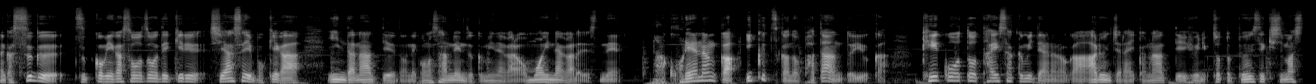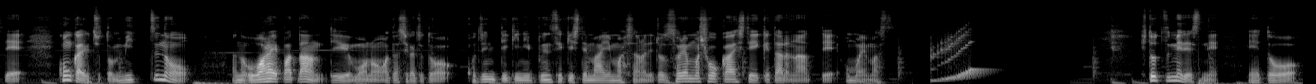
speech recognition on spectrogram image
なんかすぐツッコミが想像できる、しやすいボケがいいんだなっていうのをね、この3連続見ながら思いながらですね、あ、これなんか、いくつかのパターンというか、傾向と対策みたいなのがあるんじゃないかなっていうふうにちょっと分析しまして、今回ちょっと3つのあの、お笑いパターンっていうものを私がちょっと個人的に分析してまいりましたので、ちょっとそれも紹介していけたらなって思います。一つ目ですね。えっ、ー、と、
